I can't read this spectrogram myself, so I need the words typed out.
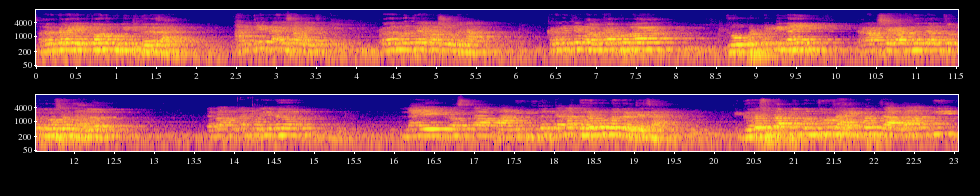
साधारण त्याला एकावन्न कोटीची गरज आहे. आणखी एक काय सांगायचं? प्रधानमंत्री आवास योजना. खरं म्हणजे मलकापूरला झोपटपट्टी नाही कराड शहरातलं त्यांचं पुनर्वसन झालं. त्यांना आपल्या परीनं लाइट रस्ता पाणी दिलं त्यांना घर होणं गरजेचं आहे. ती घरं सुद्धा आपली मंजूर झाली पण जागा ती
